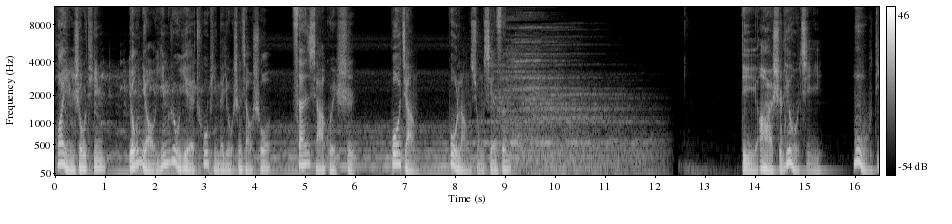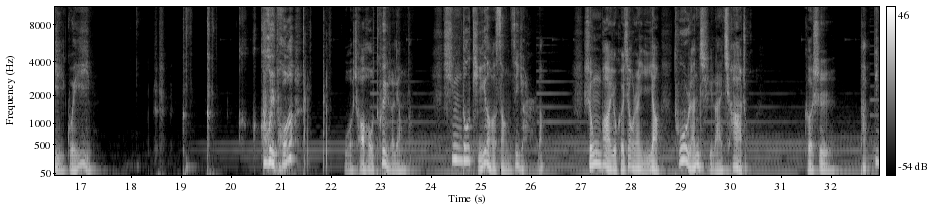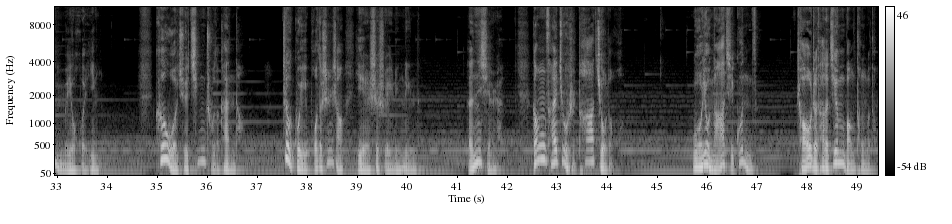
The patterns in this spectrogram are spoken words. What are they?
欢迎收听由鸟音入夜出品的有声小说《三峡鬼事》，播讲：布朗熊先生。第二十六集，墓地鬼影。鬼鬼婆！我朝后退了两步，心都提到了嗓子眼儿了。生怕又和萧然一样突然起来掐着我，可是他并没有回应我。可我却清楚的看到，这鬼婆的身上也是水灵灵的。很显然，刚才就是她救了我。我又拿起棍子，朝着她的肩膀捅了捅，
